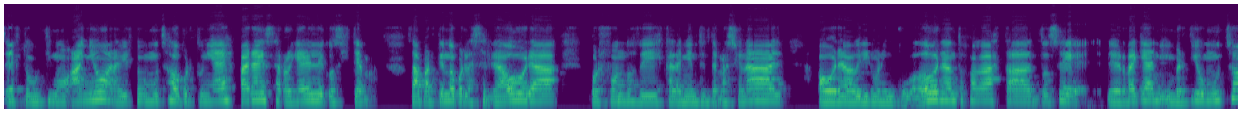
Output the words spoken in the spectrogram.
este último año, han abierto muchas oportunidades para desarrollar el ecosistema. O sea, partiendo por la aceleradora, por fondos de escalamiento internacional, ahora va a abrir una incubadora Antofagasta. Entonces, de verdad que han invertido mucho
